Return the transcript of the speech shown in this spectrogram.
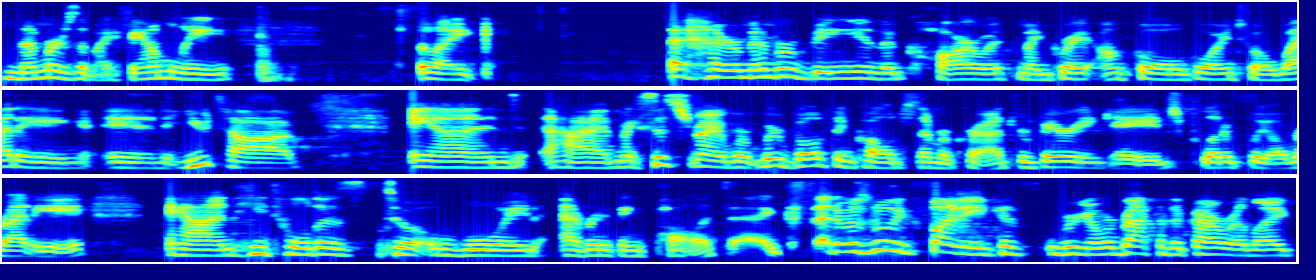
members of my family like I remember being in the car with my great uncle going to a wedding in Utah. And uh, my sister and I were, we are both in college Democrats. We're very engaged politically already. And he told us to avoid everything politics. And it was really funny because we're, you know, we're back in the car. We're like,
